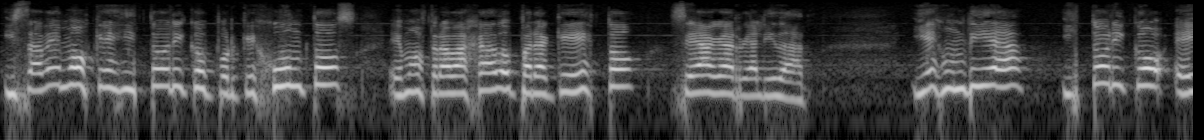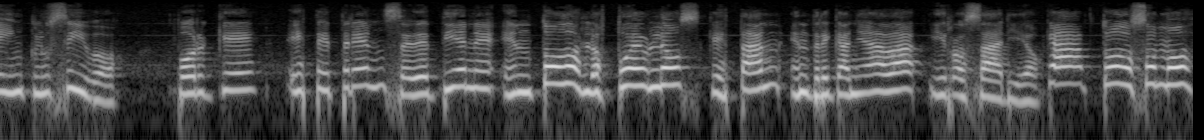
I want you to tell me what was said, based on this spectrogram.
y sabemos que es histórico porque juntos hemos trabajado para que esto se haga realidad. Y es un día histórico e inclusivo porque este tren se detiene en todos los pueblos que están entre Cañada y Rosario. Acá todos somos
